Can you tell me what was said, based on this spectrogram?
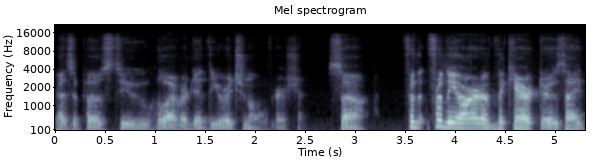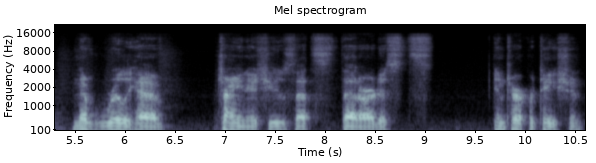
as opposed to whoever did the original version. So, for the for the art of the characters, I never really have giant issues. That's that artist's interpretation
